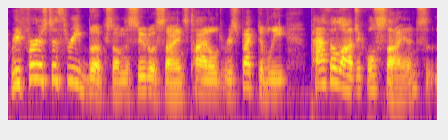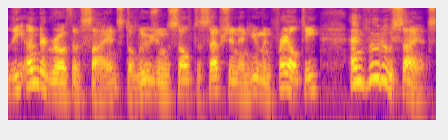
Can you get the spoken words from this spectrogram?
refers to three books on the pseudoscience titled, respectively, Pathological Science, The Undergrowth of Science, Delusion, Self Deception, and Human Frailty, and Voodoo Science,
